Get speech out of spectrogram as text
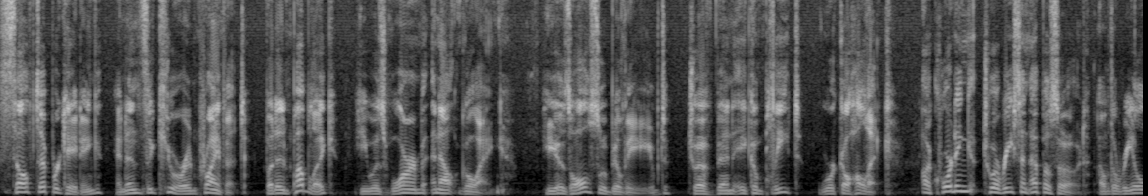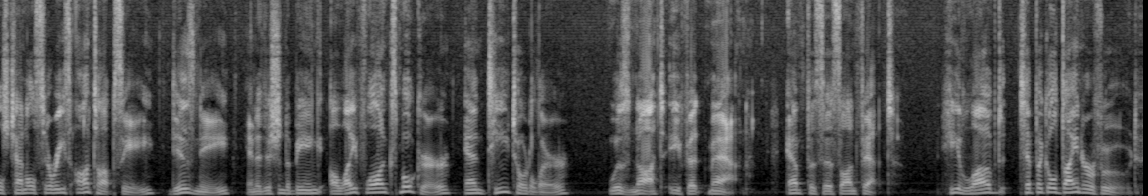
self deprecating, and insecure in private, but in public, he was warm and outgoing. He is also believed to have been a complete workaholic. According to a recent episode of the Reelz Channel series Autopsy, Disney, in addition to being a lifelong smoker and teetotaler, was not a fit man. Emphasis on fit. He loved typical diner food,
